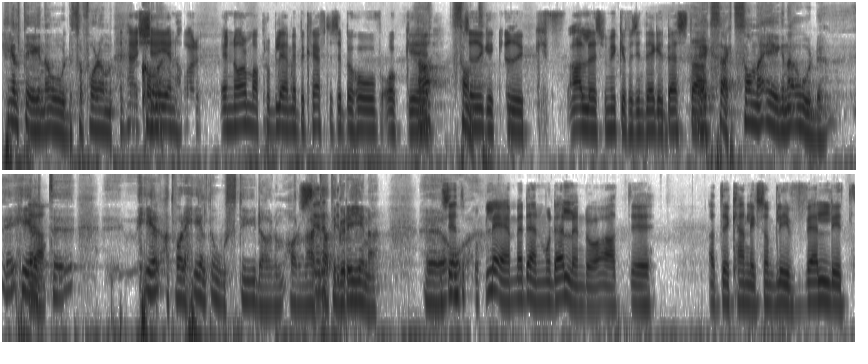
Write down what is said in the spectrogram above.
Helt egna ord så får de Den här komma- tjejen har enorma problem med bekräftelsebehov och eh, Ja, suger kuk alldeles för mycket för sitt eget bästa. Exakt, sådana egna ord. Helt, att vara helt ostyrd av de, av de här kategorierna. Eh, Du ser inte problem med den modellen då att, eh, att det kan liksom bli väldigt...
